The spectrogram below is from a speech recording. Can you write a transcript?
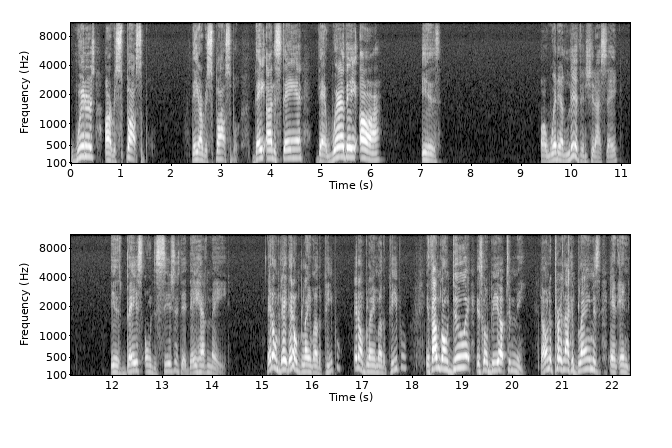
Winners are responsible. They are responsible. They understand that where they are is, or where they're living, should I say, is based on decisions that they have made. They don't they, they don't blame other people. They don't blame other people. If I'm gonna do it, it's gonna be up to me. The only person I can blame is and, and,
